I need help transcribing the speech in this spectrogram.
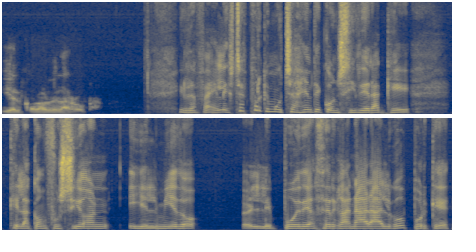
y el color de la ropa. Y Rafael, esto es porque mucha gente considera que, que la confusión y el miedo le puede hacer ganar algo, porque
